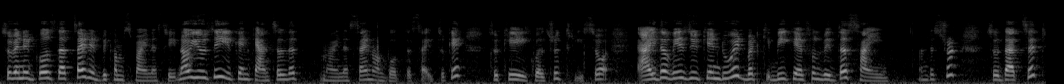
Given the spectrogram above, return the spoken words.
So when it goes that side it becomes minus 3 now you see you can cancel the minus sign on both the sides okay? So k equals to 3 so either ways you can do it but be careful with the sign understood? So that's it.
